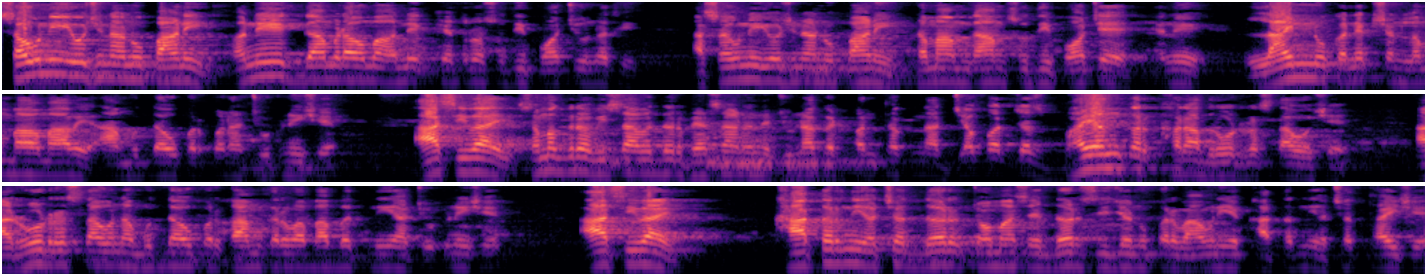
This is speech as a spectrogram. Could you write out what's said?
સૌની યોજનાનું પાણી અનેક ગામડાઓમાં અનેક ખેતરો સુધી પહોંચ્યું નથી. આ સૌની યોજનાનું પાણી તમામ ગામ સુધી પહોંચે, એની લાઇનનું કનેક્શન લંબાવવામાં આવે, આ મુદ્દા ઉપર પણ આ ચૂંટણી છે. આ સિવાય સમગ્ર વિસાવદર, ભેસાણ અને જુનાગઢ પંથકના જબરજસ્ત, ભયંકર ખરાબ રોડ રસ્તાઓ છે. આ રોડ રસ્તાઓના મુદ્દા ઉપર કામ કરવા બાબતની આ ચૂંટણી છે. આ સિવાય ખાતરની અછત દર, ચોમાસે દર સિઝન ઉપર વાવણીએ ખાતરની અછત થાય છે.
